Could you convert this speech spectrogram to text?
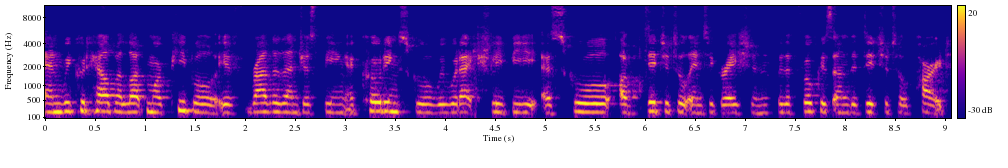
and we could help a lot more people if rather than just being a coding school, we would actually be a school of digital integration with a focus on the digital part.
